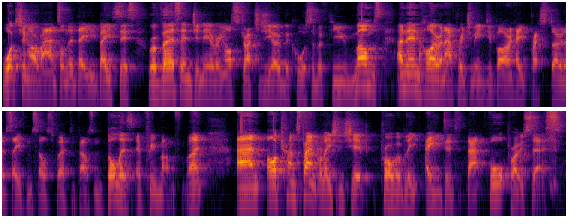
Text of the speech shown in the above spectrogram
watching our ads on a daily basis, reverse engineering our strategy over the course of a few months, and then hire an average media buyer and hey presto, they've saved themselves $30,000 every month, right? And our transparent relationship probably aided that thought process.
